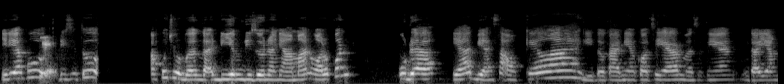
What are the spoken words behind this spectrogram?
Jadi aku Ya. di situ aku coba nggak diem di zona nyaman, walaupun udah ya biasa oke lah gitu kan ya coach ya, maksudnya nggak yang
